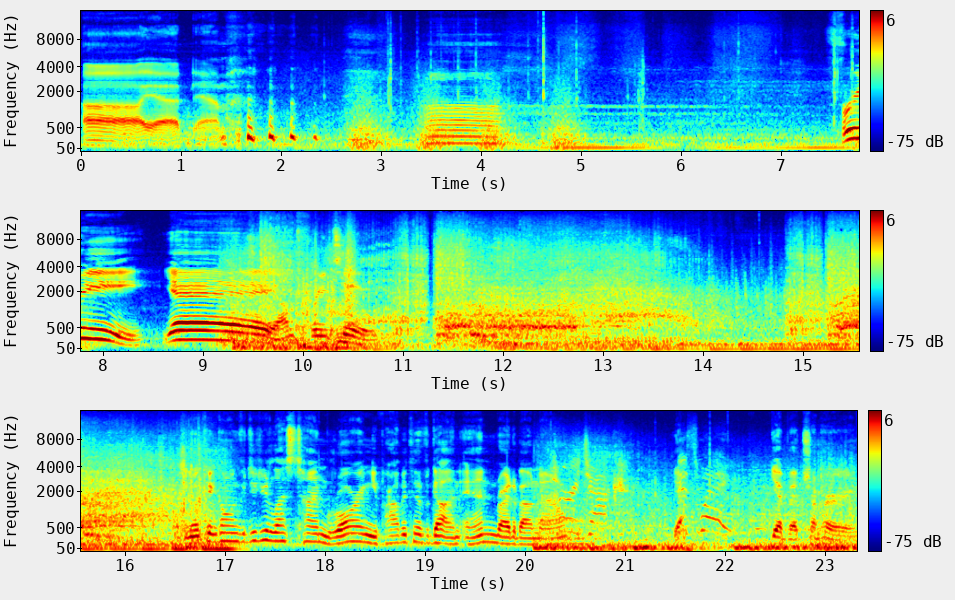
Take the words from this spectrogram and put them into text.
Ah, uh, yeah, damn. uh, free! Yay! I'm free too. King Kong, if you did your last time roaring, you probably could have gotten Ann right about now. Hurry, Jack. Yeah. This way. Yeah, bitch, I'm hurrying.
